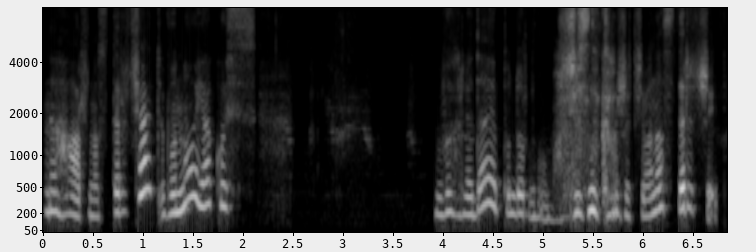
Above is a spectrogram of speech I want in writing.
негарно стирчать, воно якось виглядає по-дурному, чесно кажучи, вона стерчить.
